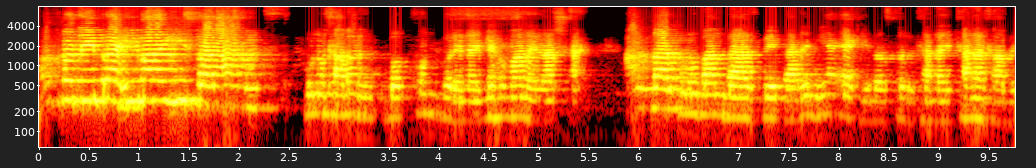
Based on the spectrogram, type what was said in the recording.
হযরত ইব্রাহিম আলাইহিস সালাম। কোনো খাবার বক্ষণ করে নাই, মেহমানের আশায়। আল্লাহর কোনো বান্দা আসবে, তারে নিয়ে একই দস্তর খানায় খানা খাবে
